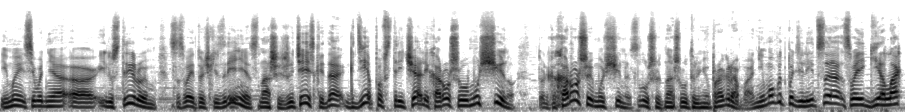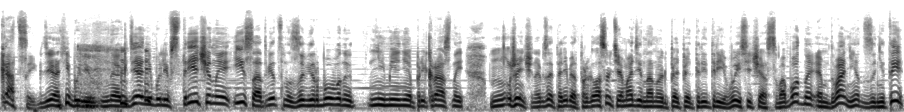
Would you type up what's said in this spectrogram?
И мы сегодня э, иллюстрируем со своей точки зрения, с нашей житейской, да, где повстречали хорошего мужчину. Только хорошие мужчины слушают нашу утреннюю программу. Они могут поделиться своей геолокацией, где они были, э, где они были встречены и, соответственно, завербованы не менее прекрасной женщиной. Обязательно, ребят, проголосуйте М1 на 05533. Вы сейчас свободны, М2 нет, заняты.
